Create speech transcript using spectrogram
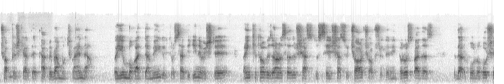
چاپش کرده. تقریبا مطمئنم. و یه مقدمه دکتر صدیقی نوشته و این کتاب 1963 64 چاپ شده. یعنی درست بعد از در حول و حوش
